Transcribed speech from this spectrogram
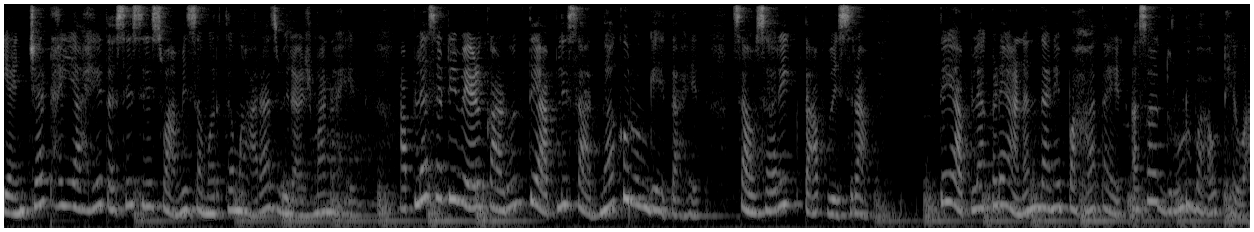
यांच्या ठाई आहेत असे श्री स्वामी समर्थ महाराज विराजमान आहेत. आपल्यासाठी वेळ काढून ते आपली साधना करून घेत आहेत. सांसारिक ताप विसरा. ते आपल्याकडे आनंदाने पाहत आहेत असा दृढ भाव ठेवा.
